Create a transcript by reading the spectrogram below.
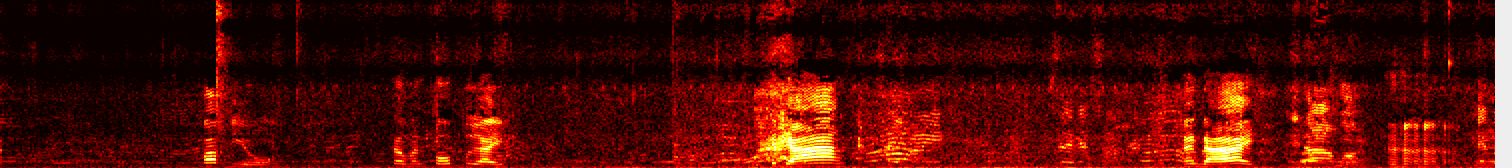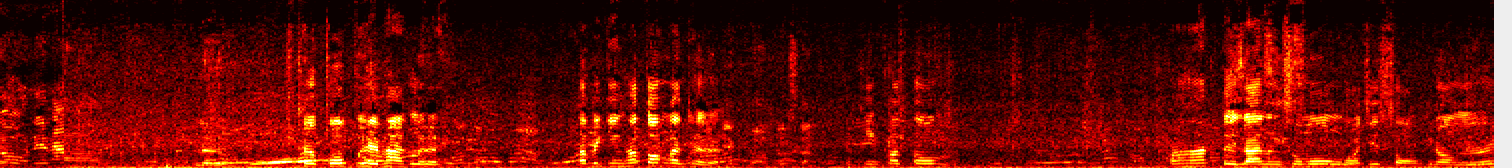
ด บับเดิวแต่มันโป๊เปื่อยเป็นยังนั่งได้ไอ้ดาวอะไอ้โดนี่นะเลยเธอโป๊เปื่อยมากเลยเราไปกินข้าวต้มกันเถอะไปกินข้าวต้มพาดเตยลาหนึ่งชั่วโมงหมอที่สองพี่น้องเอ้ย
